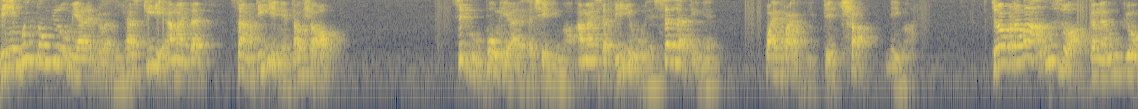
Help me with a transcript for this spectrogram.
လေရင်ဝင်သုံးပြလို့မရတဲ့အတွက်ဒီ husky တွေအမှန်တန် စံတီးတွေနဲ့တောက်လျှောက်စစ်ကူပို့နေရတဲ့အခြေအနေမှာအမှန်စတီးတွေကိုလည်းဆက်လက်တွေနဲ့ wifi တွေပြစ်ချနေပါကျွန်တော်ပထမဦးစွာကနဦးပြော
